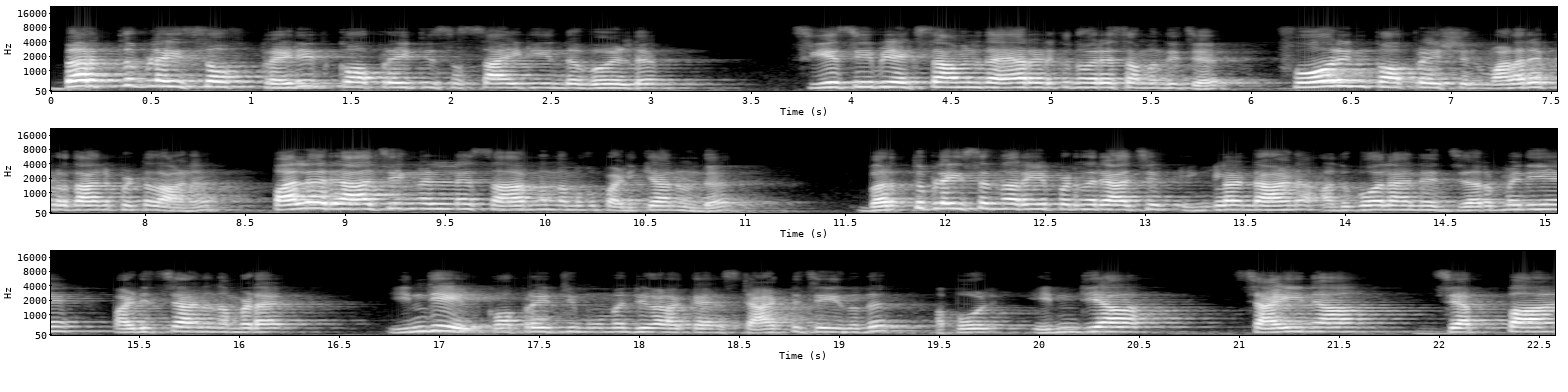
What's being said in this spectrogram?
Birth place of credit cooperative society in the world C S C B എക്സാമിന് തയ്യാറെടുക്കുന്നവരെ സംബന്ധിച്ച് ഫോറിൻ കോപ്പറേഷൻ വളരെ പ്രധാനപ്പെട്ടതാണ്. പല രാജ്യങ്ങളിലെ സാറിന് നമുക്ക് പഠിക്കാനുണ്ട്. ബർത്ത് പ്ലേസ് എന്നറിയപ്പെടുന്ന രാജ്യം ഇംഗ്ലണ്ട് ആണ് അതുപോലെ തന്നെ ജർമ്മനിയെ പഠിച്ചാണ് നമ്മുടെ ഇന്ത്യയിൽ കോപ്പറേറ്റീവ് മൂവ്മെന്റുകളൊക്കെ സ്റ്റാർട്ട് ചെയ്യുന്നത്. അപ്പോൾ India China Japan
